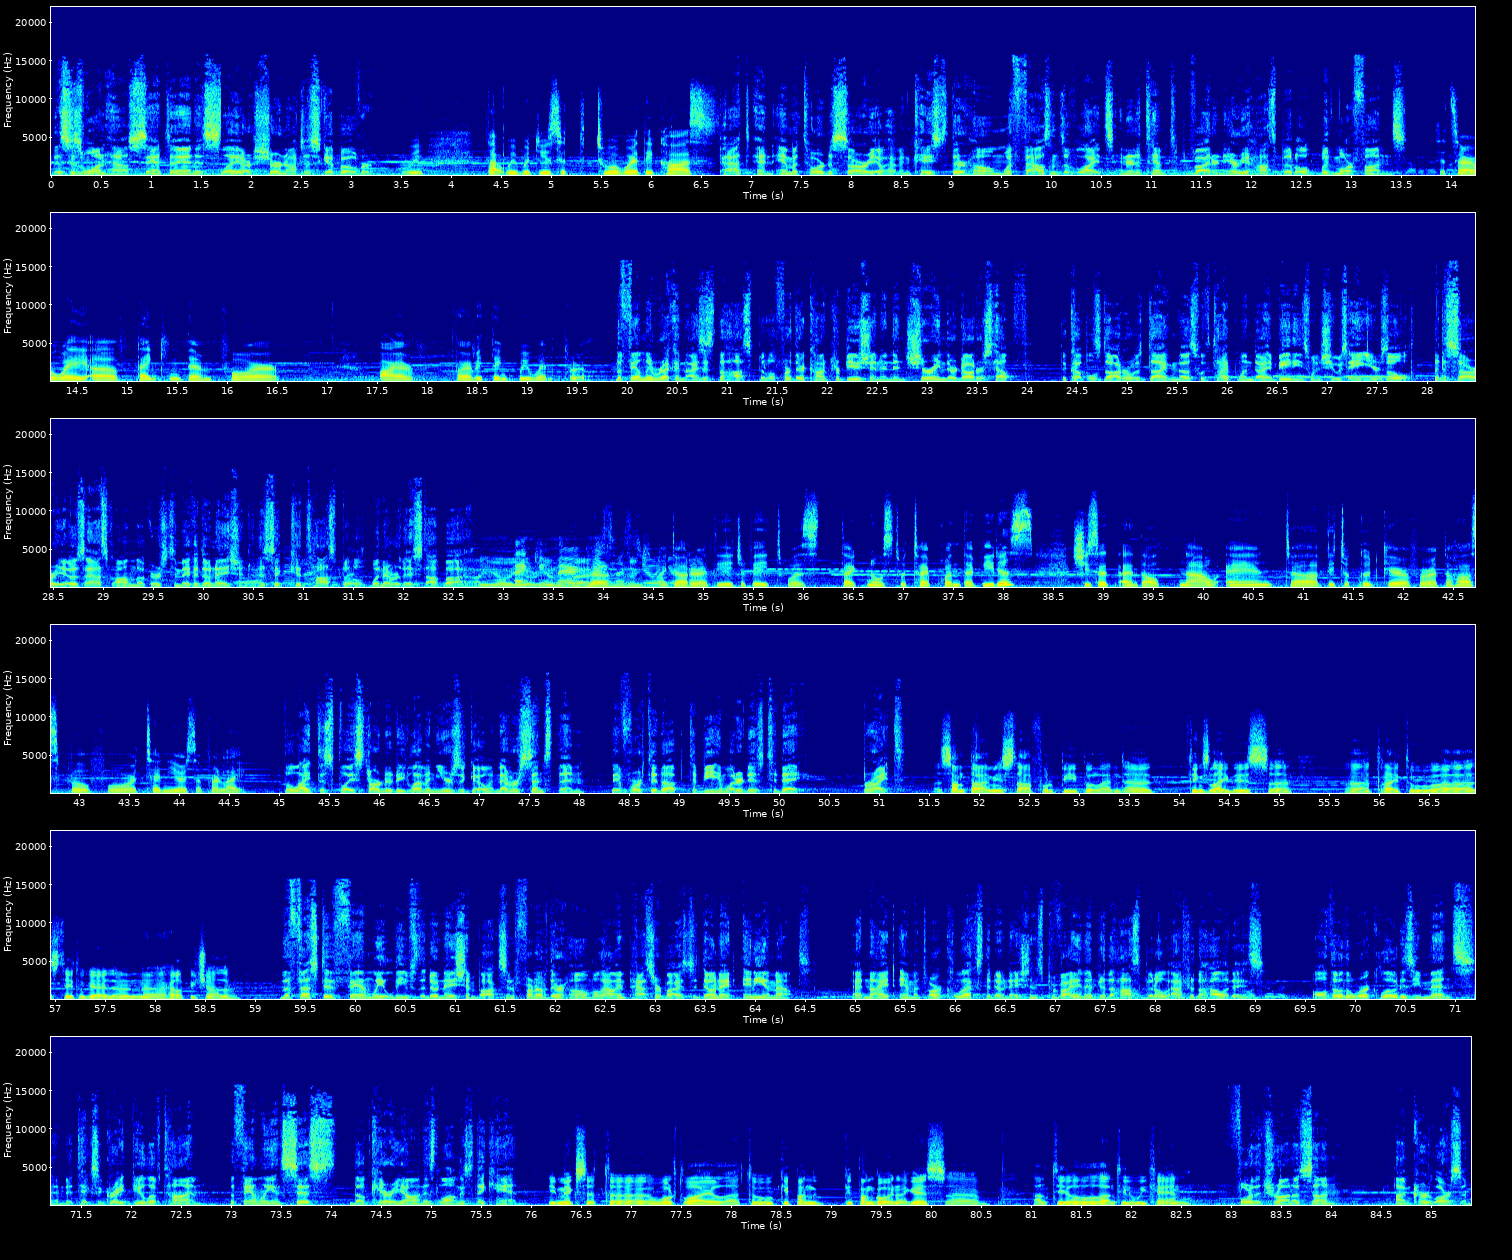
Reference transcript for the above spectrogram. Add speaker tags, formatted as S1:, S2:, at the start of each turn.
S1: This is one house Santa and his sleigh are sure not to skip over.
S2: We thought we would use it to a worthy cause.
S1: Pat and Amator Desario have encased their home with thousands of lights in an attempt to provide an area hospital with more funds.
S2: It's our way of thanking them for our for everything we went through.
S1: The family recognizes the hospital for their contribution in ensuring their daughter's health. The couple's daughter was diagnosed with type 1 diabetes when she was 8 years old. The Desarios ask onlookers to make a donation to the Sick Kids Hospital whenever they stop by.
S3: Thank you. Merry Christmas to you.
S2: My daughter at the age of 8 was diagnosed with type 1 diabetes. She's an adult now and uh, they took good care of her at the hospital for 10 years of her life.
S1: The light display started 11 years ago and ever since then, they've worked it up to being what it is today. Bright.
S4: Sometimes it's tough for people and uh, things like this uh, uh, try to uh, stay together and uh, help each other.
S1: The festive family leaves the donation box in front of their home, allowing passerbys to donate any amount. At night, Amatar collects the donations, providing them to the hospital after the holidays. Although the workload is immense and it takes a great deal of time, the family insists they'll carry on as long as they can.
S4: It makes it uh, worthwhile uh, to keep on keep on going, I guess, uh, until until we can.
S1: For the Toronto Sun, I'm Kurt Larson.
